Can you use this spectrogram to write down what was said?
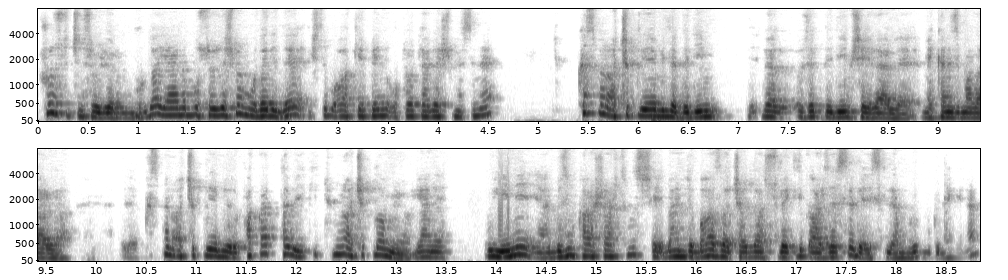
Şunun için söylüyorum burada. Yani bu sözleşme modeli de işte bu AKP'nin otoriterleşmesine kısmen açıklayabilir dediğim ve özetlediğim şeylerle, mekanizmalarla e, kısmen açıklayabilir. Fakat tabii ki tümünü açıklamıyor. Yani bu yeni, yani bizim karşılaştığımız şey bence bazı açılardan sürekli arz etse de eskiden bugüne gelen,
